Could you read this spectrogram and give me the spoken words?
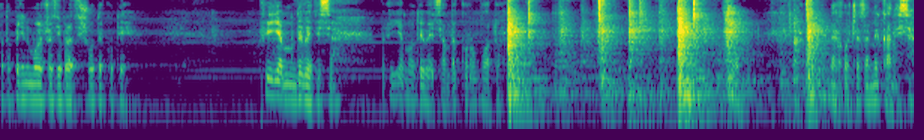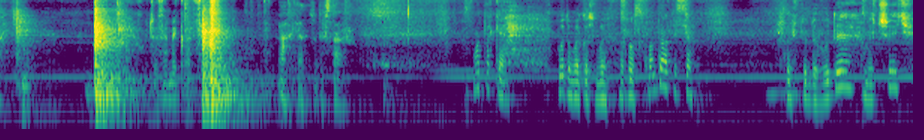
А то потім не можеш розібрати, що де куди. Приємно дивитися. Приємно дивитися на таку роботу. Не хоче замикатися. Не хоче замикатися. А, я не туди вставив. Ось таке. Будемо якось ми розкладатися. Щось тут гуде, мечить.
